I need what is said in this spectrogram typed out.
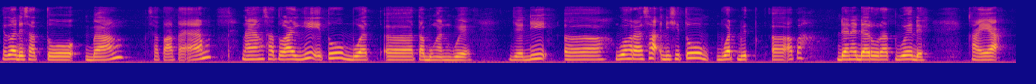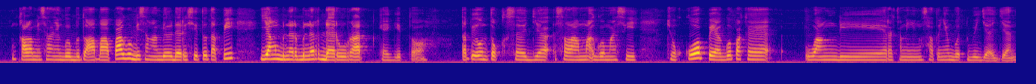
Itu ada satu bank satu ATM nah yang satu lagi itu buat uh, tabungan gue jadi uh, gue ngerasa di situ buat duit uh, apa dana darurat gue deh. Kayak kalau misalnya gue butuh apa-apa gue bisa ngambil dari situ tapi yang bener-bener darurat kayak gitu. Tapi untuk sejak selama gue masih cukup ya gue pakai uang di rekening satunya buat gue jajan.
